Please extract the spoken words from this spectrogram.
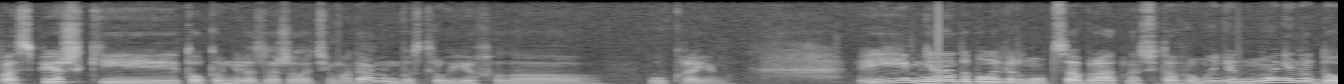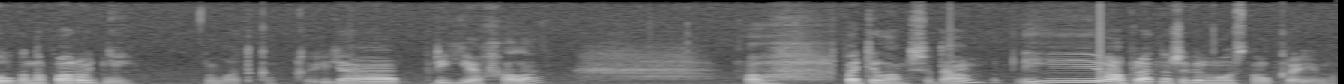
по спешке толком не разложила чемоданом, быстро уехала в Украину. И мне надо было вернуться обратно сюда, в Румынию, но ненадолго, на пару дней. Вот как. Я приехала ох, по делам сюда и обратно же вернулась на Украину.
